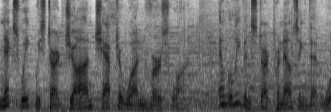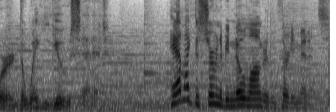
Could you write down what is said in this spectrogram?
next week we start John chapter 1, verse 1. And we'll even start pronouncing that word the way you said it. Hey, I'd like the sermon to be no longer than 30 minutes.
